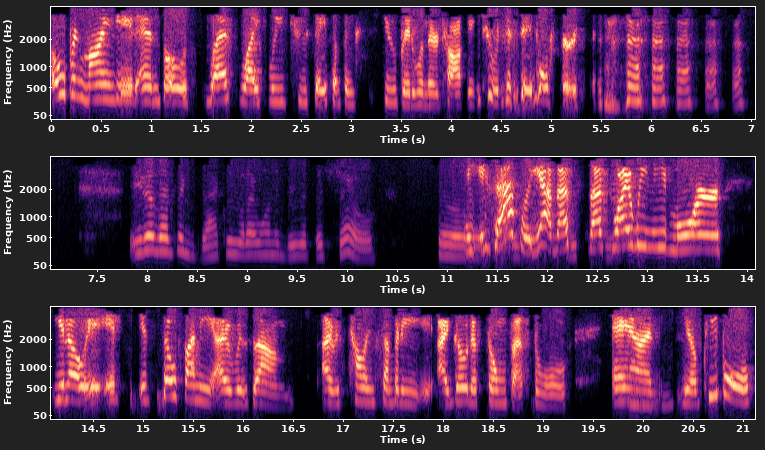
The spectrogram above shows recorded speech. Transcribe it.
open-minded and both less likely to say something stupid when they're talking to a disabled person. you know, that's exactly what I want to do with this show. So Exactly. Yeah, that's that's why we need more. You know, it, it's it's so funny. I was um I was telling somebody I go to film festivals, and Mhm. you know people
